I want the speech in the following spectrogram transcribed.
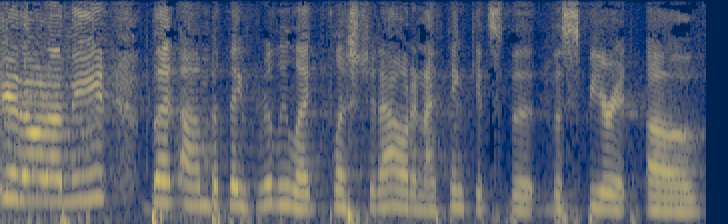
You know what i mean? But um but they've really like fleshed it out and i think it's the the spirit of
